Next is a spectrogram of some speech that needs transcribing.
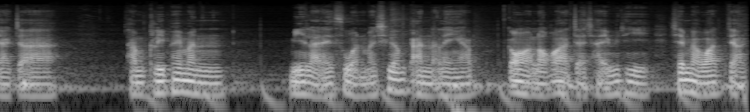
อยากจะทำคลิปให้มันมีหลาย ๆ ส่วนมาเชื่อมกันอะไรเงี้ยครับ ก็เราก็อาจจะใช้วิธี เช่นแบบว่าอยาก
